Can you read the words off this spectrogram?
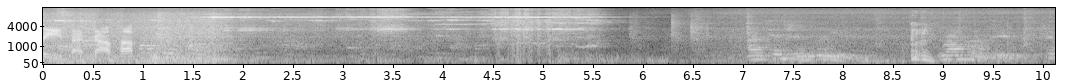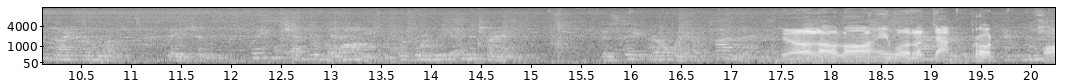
489 ครับ Attention please. Welcome to Chugaikoma Station. Please check your belongings before leaving the train. The State Railway of Thailand. เดี๋ยวเรารอให้หัวรถจักรปลดขอ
